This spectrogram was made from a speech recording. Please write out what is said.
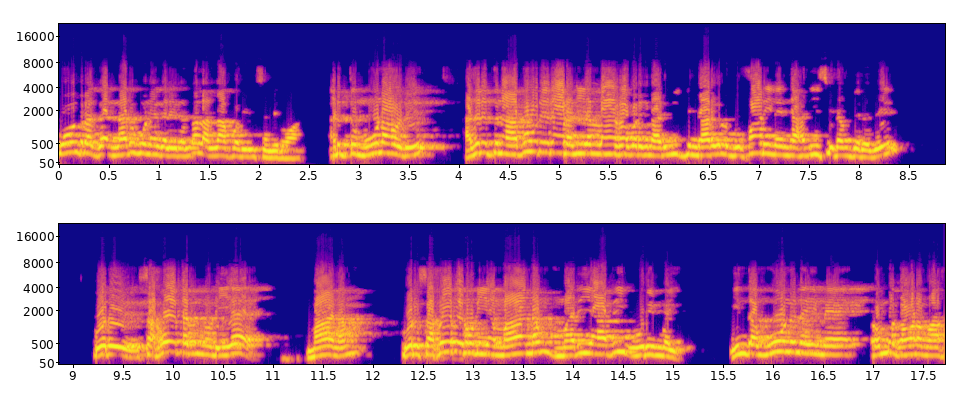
போன்ற நறுகுணங்கள் இருந்தால் அல்லாஹ் பதிவு செஞ்சிருவான் அடுத்து மூணாவது அதிரத்தின அபூரிரார் அலி அல்லாஹ் அவர்கள் அறிவிக்கின்றார்கள் புகாரில் இந்த ஹதீஸ் இடம்பெறுது. ஒரு சகோதரனுடைய மானம் ஒரு சகோதரனுடைய மானம் மரியாதை உரிமை. இந்த மூணுலையுமே ரொம்ப கவனமாக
